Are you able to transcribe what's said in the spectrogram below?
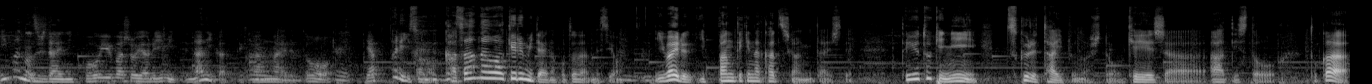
今の時代にこういう場所をやる意味って何かって考えると、はい。やっぱりその 風穴を開けるみたいなことなんですよ、いわゆる一般的な価値観に対して。っていう時に作るタイプの人経営者アーティストとか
